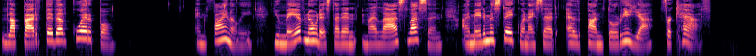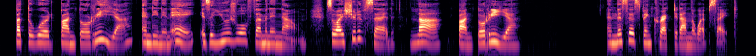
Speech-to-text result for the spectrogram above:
La parte del cuerpo. And finally, you may have noticed that in my last lesson I made a mistake when I said el pantorrilla for calf. But the word pantorrilla, ending in A, is a usual feminine noun, so I should have said la pantorrilla and this has been corrected on the website.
